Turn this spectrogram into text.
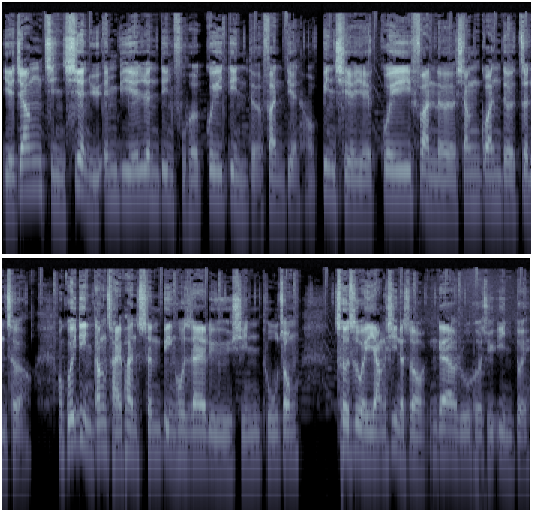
也将仅限于 NBA 认定符合规定的饭店哦，并且也规范了相关的政策哦。规定当裁判生病或者在旅行途中测试为阳性的时候，应该要如何去应对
